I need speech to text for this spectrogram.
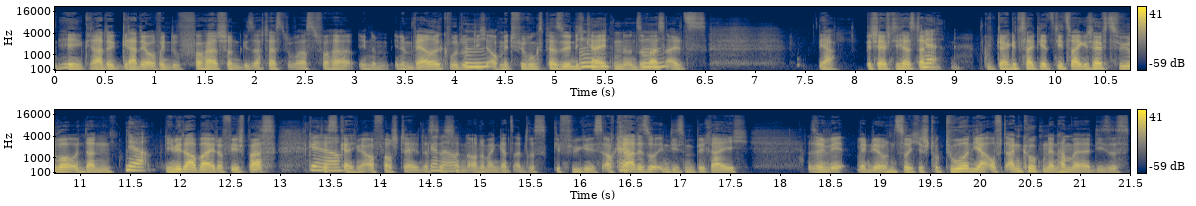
Nee, gerade, gerade auch wenn du vorher schon gesagt hast, du warst vorher in einem, in einem Werk, wo du mhm. dich auch mit Führungspersönlichkeiten mhm. und sowas mhm. als ja, beschäftigt hast, dann ja. gut, da gibt es halt jetzt die zwei Geschäftsführer und dann ja. die Mitarbeiter. Viel Spaß. Genau. Das kann ich mir auch vorstellen, dass genau. das dann auch nochmal ein ganz anderes Gefüge ist. Auch gerade so in diesem Bereich. Also wenn wir, wenn wir uns solche Strukturen ja oft angucken, dann haben wir ja dieses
